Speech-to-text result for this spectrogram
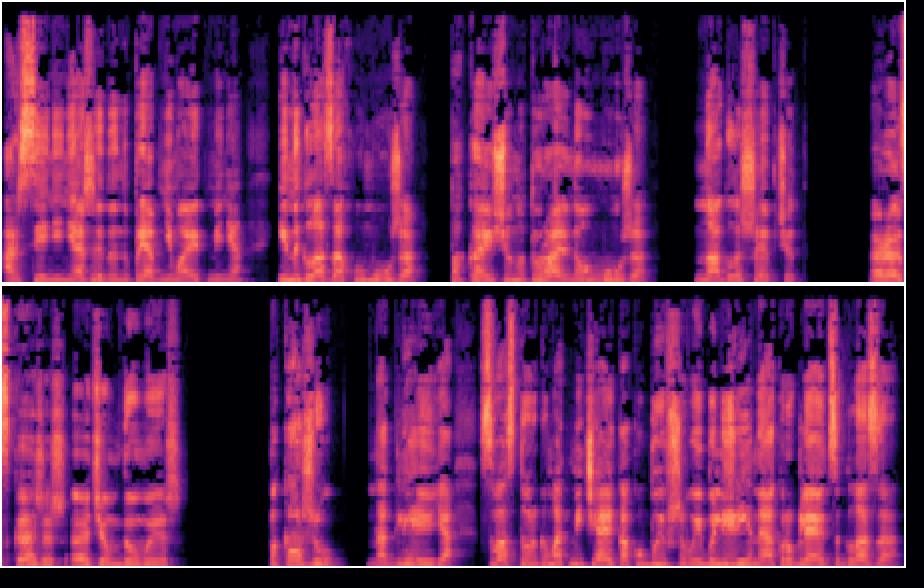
Арсений неожиданно приобнимает меня и на глазах у мужа, пока еще натурально у мужа, нагло шепчет. «Расскажешь, о чем думаешь?» «Покажу!» Наглею я, с восторгом отмечая, как у бывшего и балерины округляются глаза.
